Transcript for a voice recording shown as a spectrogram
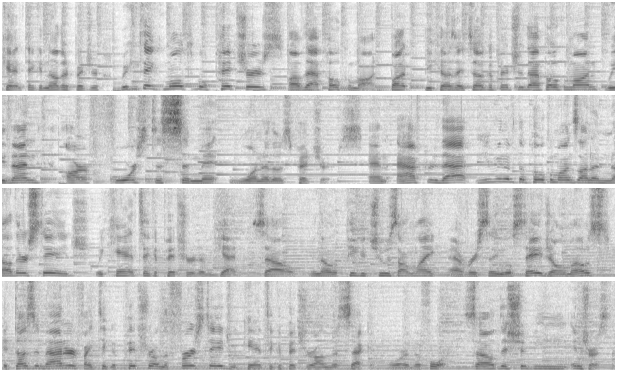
can't take another picture. We can take multiple pictures of that Pokemon, but because I took a picture of that Pokemon, we then are forced to submit one of those pictures. And after that, even if the Pokemon's on another stage, we can't take a picture of it again. So, you know, Pikachu's on like every single stage almost. It doesn't matter if I take a picture on the first stage, we can't take a picture on the second or the fourth. So this should be interesting.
